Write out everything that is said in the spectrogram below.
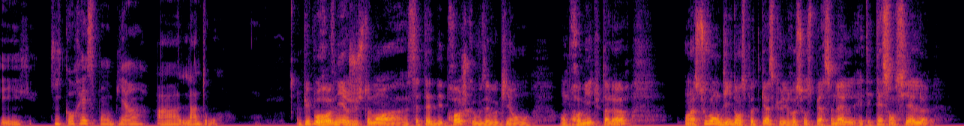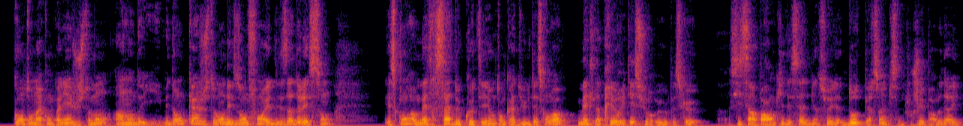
et qui correspond bien à l'ado. Et puis pour revenir justement à cette aide des proches que vous évoquiez en, premier tout à l'heure, on a souvent dit dans ce podcast que les ressources personnelles étaient essentielles quand on accompagnait justement un endeuillé. Mais dans le cas justement des enfants et des adolescents, est-ce qu'on doit mettre ça de côté en tant qu'adulte? Est-ce qu'on doit mettre la priorité sur eux? Parce que euh, si c'est un parent qui décède, bien sûr, il y a d'autres personnes qui sont touchées par le deuil.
